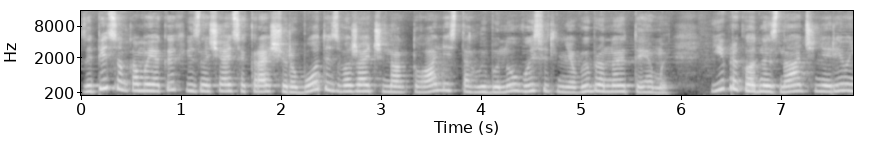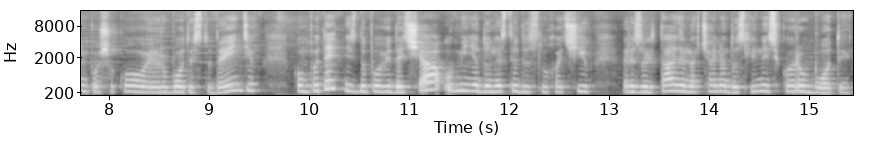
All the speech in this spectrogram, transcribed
за підсумками яких відзначаються кращі роботи, зважаючи на актуальність та глибину висвітлення вибраної теми, її прикладне значення, рівень пошукової роботи студентів, компетентність доповідача, уміння донести до слухачів результати навчально-дослідницької роботи.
